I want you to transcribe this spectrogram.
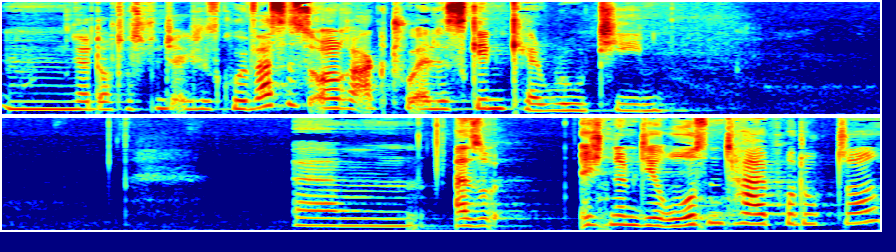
Ja, doch, das finde ich eigentlich cool. Was ist eure aktuelle Skincare-Routine? Ähm, also ich nehme die Rosenthal-Produkte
